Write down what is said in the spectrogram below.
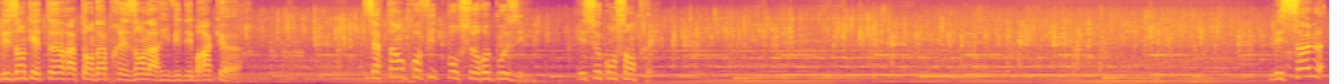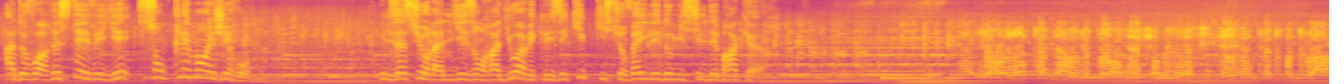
Les enquêteurs attendent à présent l'arrivée des braqueurs. Certains en profitent pour se reposer et se concentrer. Les seuls à devoir rester éveillés sont Clément et Jérôme. Ils assurent la liaison radio avec les équipes qui surveillent les domiciles des braqueurs. Il remonte la rue du Port en direction de l'université, donc le trottoir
